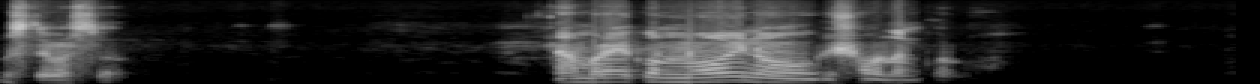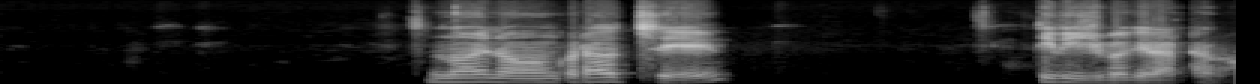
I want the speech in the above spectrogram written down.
বুঝতে পারছ। আমরা এখন নয় নং অঙ্কের সমাধান করব। নয় নং অঙ্কটা হচ্ছে তিরিশ ভাগের আঠারো।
